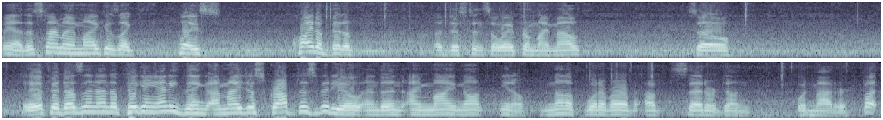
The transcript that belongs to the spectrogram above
But yeah, this time my mic is like placed quite a bit of a distance away from my mouth. So if it doesn't end up picking anything, I might just scrap this video and then I might not, you know, none of whatever I've, I've said or done would matter. But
